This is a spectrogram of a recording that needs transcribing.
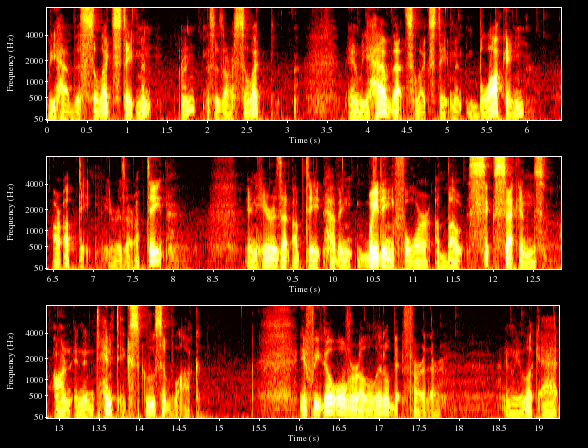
We have this select statement, right? This is our select and we have that select statement blocking our update. Here is our update, and here is that update having waiting for about six seconds on an intent exclusive lock. If we go over a little bit further and we look at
